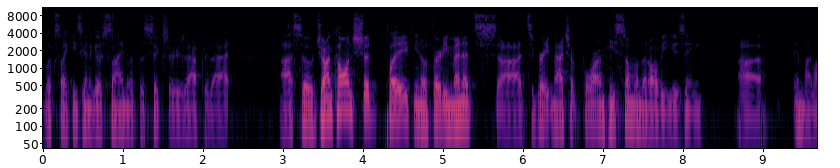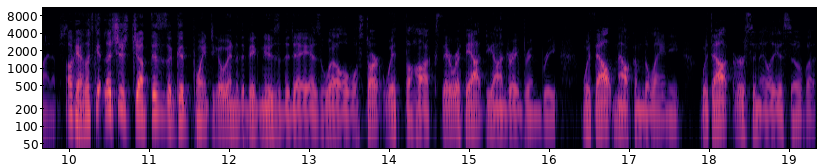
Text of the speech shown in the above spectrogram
Looks like he's going to go sign with the Sixers after that. Uh, so John Collins should play, you know, 30 minutes. Uh, it's a great matchup for him. He's someone that I'll be using, uh, in my lineups. Okay, let's get, let's just jump. This is a good point to go into the big news of the day as well. We'll start with the Hawks. They're without DeAndre Bembry, without Malcolm Delaney, without Ersan Ilyasova.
